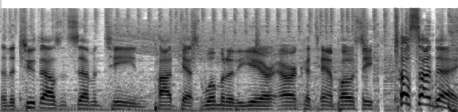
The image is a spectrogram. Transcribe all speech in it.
and the 2017 Podcast Woman of the Year, Erica Tamposi. Till Sunday.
